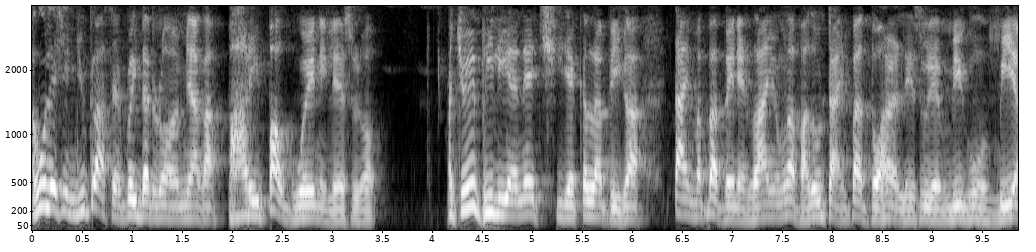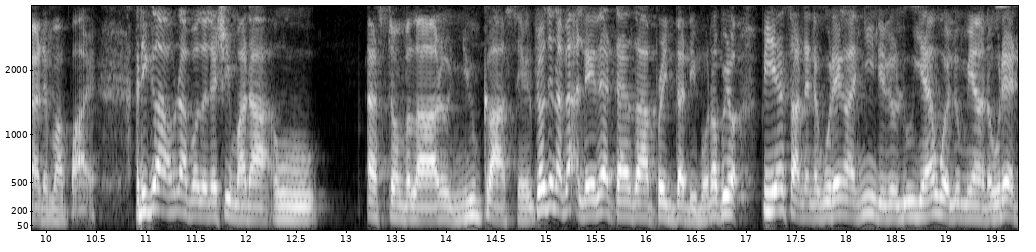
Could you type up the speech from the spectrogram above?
အခုလက်ရှိ Newcastle ပြည်သက်တော်တော်များများကဘာတွေပောက်ကွဲနေလဲဆိုတော့အကျွေးဘီလီယံနဲ့ချီတဲ့ကလပ်တွေကတိုင်မပတ်ပဲနဲ့လိုင်ယွန်ကဘာလို့တိုင်ပတ်သွားတယ်လဲဆိုတဲ့မိကွန်းကိုမိရတယ်မှာပါတယ်အဓိကခုနကပြောလို့လက်ရှိမှာဒါဟို Aston Villa တို့ Newcastle ပြောချင်တာဗျအလေလက်တန်းစားပရိသတ်တွေပေါ့နော်ပြီးတော့ PSR နဲ့ငကိုတည်းကညှိနေလို့လူရန်ဝယ်လို့မရတော့ငကိုတည်း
